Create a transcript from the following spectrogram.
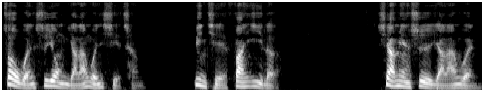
咒文是用亚兰文写成，并且翻译了。下面是亚兰文。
